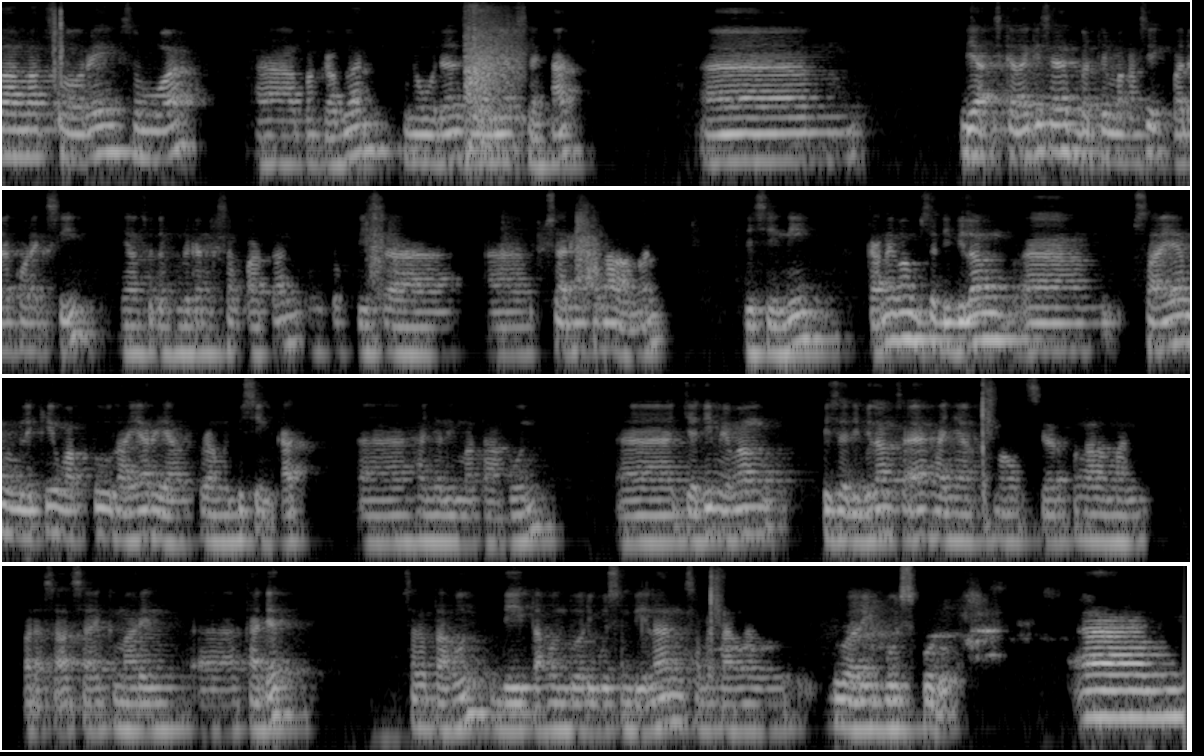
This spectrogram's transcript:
selamat sore semua. Uh, apa kabar? Mudah-mudahan semuanya sehat. Um, ya, sekali lagi saya berterima kasih kepada Koneksi yang sudah memberikan kesempatan untuk bisa uh, sharing pengalaman di sini. Karena memang bisa dibilang uh, saya memiliki waktu layar yang kurang lebih singkat, uh, hanya lima tahun. Uh, jadi memang bisa dibilang saya hanya mau share pengalaman pada saat saya kemarin uh, kadet satu tahun di tahun 2009 sampai tahun 2010. Um,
